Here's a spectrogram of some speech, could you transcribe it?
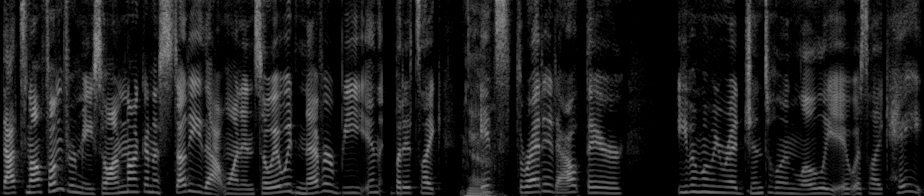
that's not fun for me so i'm not going to study that one and so it would never be in but it's like Yeah. it's threaded out there even when we read gentle and lowly it was like hey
